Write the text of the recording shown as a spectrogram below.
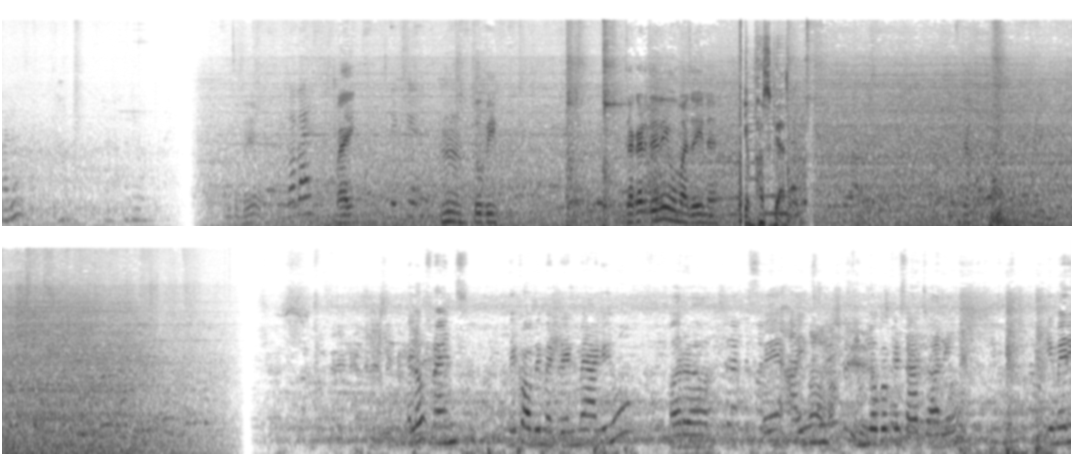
ভালো બાય હમ તું બી જગાડી દે નહીં હું માં જઈને કે ફસ ગયા अभी मैं ट्रेन में आ गई हूँ और मैं आई हूँ इन लोगों के साथ जा रही हूँ। ये मेरी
